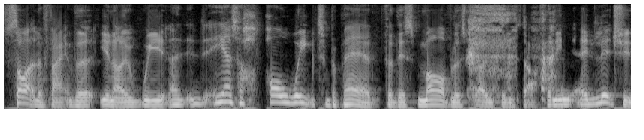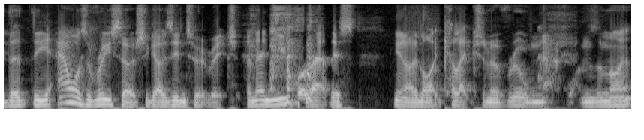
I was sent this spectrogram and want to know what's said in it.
sight of the fact that you know we uh, he has a whole week to prepare for this marvelous joke and stuff, and he, he literally the the hours of research that goes into it, Rich, and then you pull out this you know like collection of real nap ones, and like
